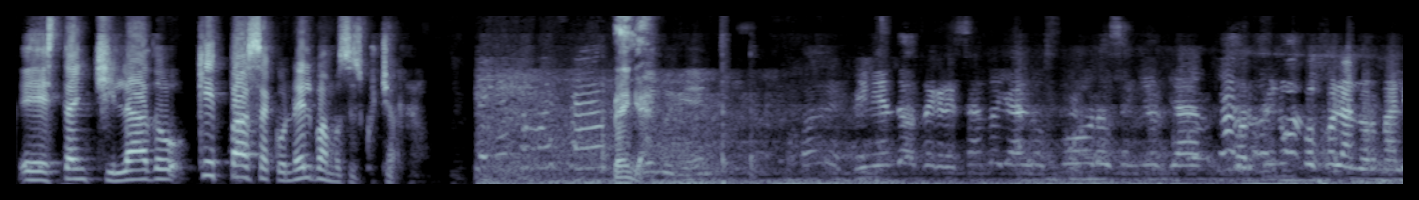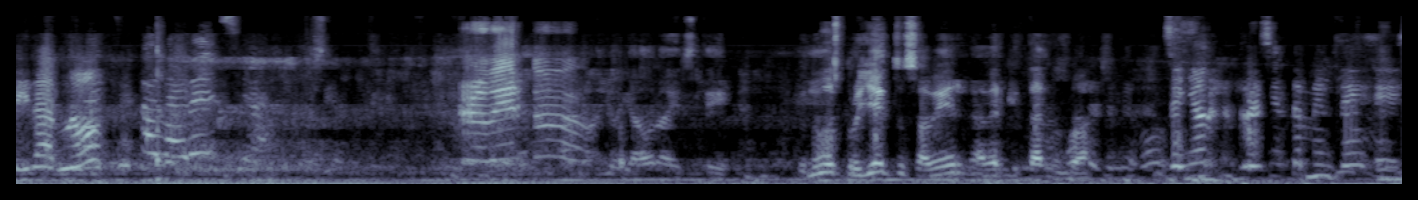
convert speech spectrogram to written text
eh, está enchilado. ¿Qué pasa con él? Vamos a escucharlo. Venga. Viniendo, regresando ya a por fin un poco la normalidad, ¿no? Roberto. Y ahora este, nuevos proyectos, a ver, a ver qué tal nos va. Señor, recientemente, eh,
